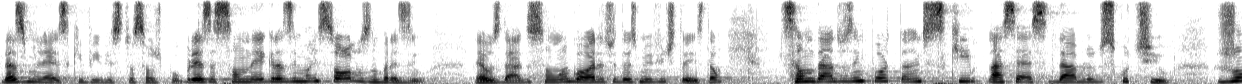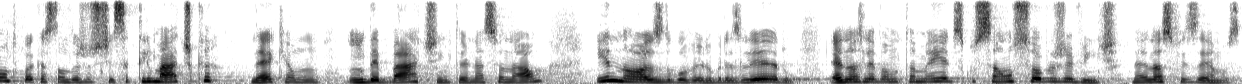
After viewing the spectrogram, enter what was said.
das mulheres que vivem em situação de pobreza são negras e mães solos no Brasil. Né, os dados são agora de 2023. Então, são dados importantes que a CSW discutiu, junto com a questão da justiça climática, né, que é um, um debate internacional, e nós, do governo brasileiro, é, nós levamos também a discussão sobre o G20. Né? Nós fizemos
